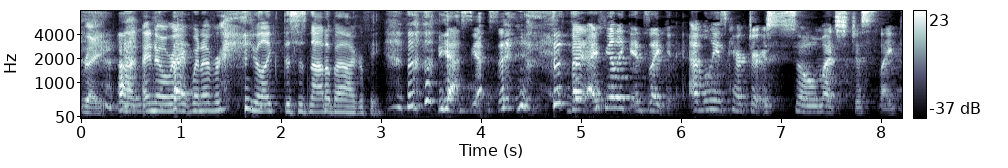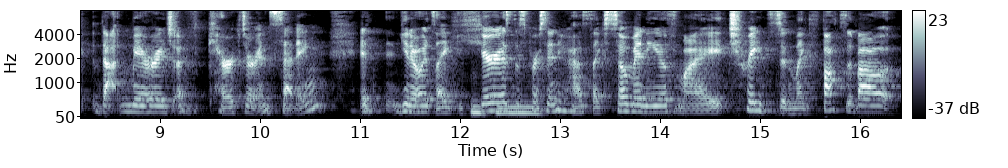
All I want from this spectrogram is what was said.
right. Um, I know, right? But, Whenever you're like, this is not a biography. yes, yes. but I feel like it's like Emily's character is so much just like that marriage of character and setting. It, you know, it's like, here mm-hmm. is this mm-hmm. person who has like so many of my traits and like thoughts about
